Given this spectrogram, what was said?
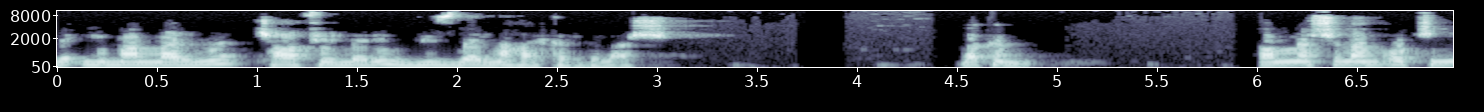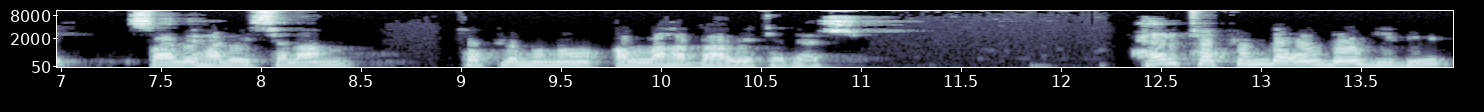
Ve imanlarını kafirlerin yüzlerine haykırdılar. Bakın anlaşılan o ki Salih Aleyhisselam toplumunu Allah'a davet eder. Her toplumda olduğu gibi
